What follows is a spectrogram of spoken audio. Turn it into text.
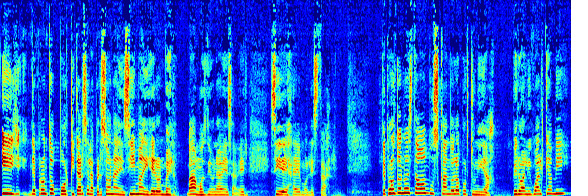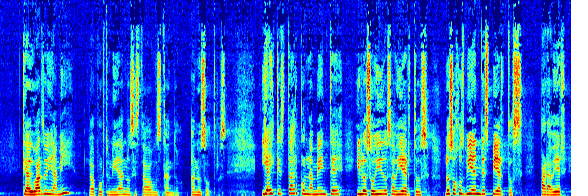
Y de pronto por quitarse la persona de encima dijeron, bueno, vamos de una vez a ver si deja de molestar. De pronto no estaban buscando la oportunidad, pero al igual que a mí, que a Eduardo y a mí, la oportunidad nos estaba buscando a nosotros. Y hay que estar con la mente y los oídos abiertos, los ojos bien despiertos para ver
